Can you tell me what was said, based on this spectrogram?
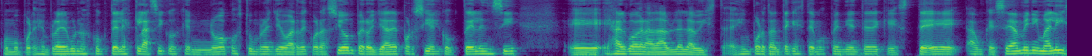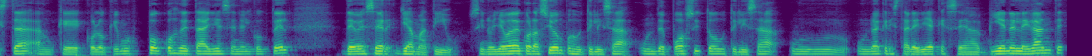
como por ejemplo hay algunos cócteles clásicos que no acostumbran llevar decoración, pero ya de por sí el cóctel en sí eh, es algo agradable a la vista. Es importante que estemos pendientes de que esté, aunque sea minimalista, aunque coloquemos pocos detalles en el cóctel, debe ser llamativo. Si no lleva decoración, pues utiliza un depósito, utiliza una cristalería que sea bien elegante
